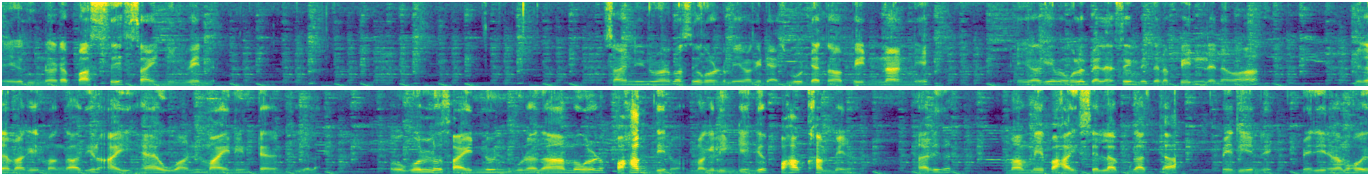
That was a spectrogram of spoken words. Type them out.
ඒක දුන්නට පස්සේ සයින්ඉන් වෙන්න. සයින්නුවට පස්සේ ඔකොලට මේ වගේ ඩැස්බෝඩ් ඇතම පෙන්න්නන්නේ ඒගේ මොගල බැලන්සේ මෙතන පෙන්නනවා. මෙත මගේ මංගා තියෙන අයිහැවන් මයිනින් ටර්න් කියලා. ඕගොල්ලො සයින්නුන් ගුණ ගාම ඔලට පහක් දෙනවා. මගේ ලින්ගෙන්ගේ පහක් හම්බෙන හරිද? මං මේ පහ ඉස්සෙල්ල ගත්තා. මේ තියෙන්නේ. මේ තියෙන ම හොය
